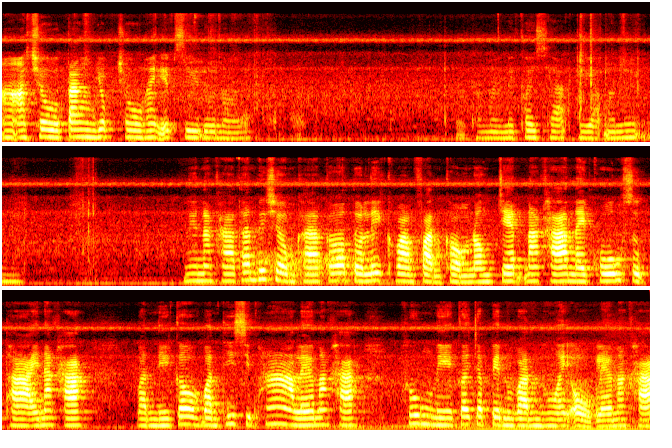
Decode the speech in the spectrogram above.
อ่าอะโชว์ตั้งยกโชว์ให้ FC ดูหน่อยเอ้ยทำไมไม่ค่อยชัดขยับมานี่อืม นี่นะคะท่านผู้ชมคะก็ตัวเลขความฝันของน้องเจษนะคะ ในโค้งสุดท้ายนะคะ วันนี้ก็วันที่ 15 แล้วนะคะ พรุ่งนี้ก็จะเป็นวันหวยออกแล้วนะคะ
